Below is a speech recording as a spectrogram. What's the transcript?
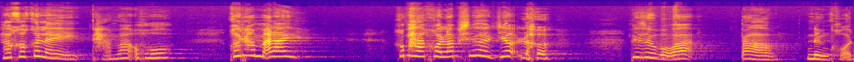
แล้วเขาก็เลยถามว่า โอ้โหเขาทำอะไร เขาพาคนรับเชื่อเยอะเหรอ พี่ซูบอกว่า เปล่าหนึ่งคน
